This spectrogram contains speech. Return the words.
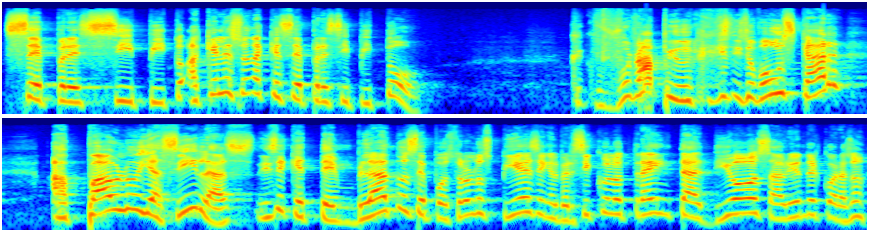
se precipitó. ¿A qué le suena que se precipitó? Fue rápido, se fue a buscar a Pablo y a Silas. Dice que temblando se postró los pies en el versículo 30, Dios abriendo el corazón.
